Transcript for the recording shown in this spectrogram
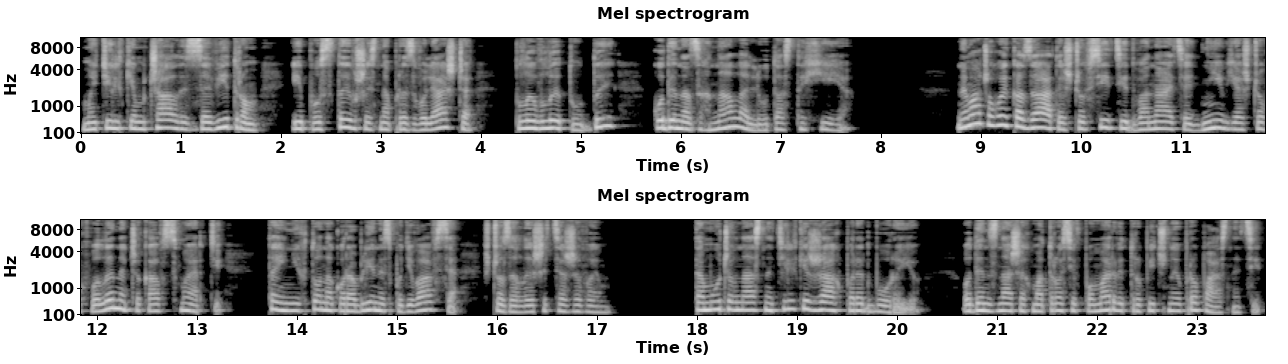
ми тільки мчались за вітром і, пустившись на призволяще, пливли туди, куди нас гнала люта стихія. Нема чого й казати, що всі ці 12 днів я щохвилини чекав смерті, та й ніхто на кораблі не сподівався, що залишиться живим. Та мучив нас не тільки жах перед бурею. Один з наших матросів помер від тропічної пропасниці,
